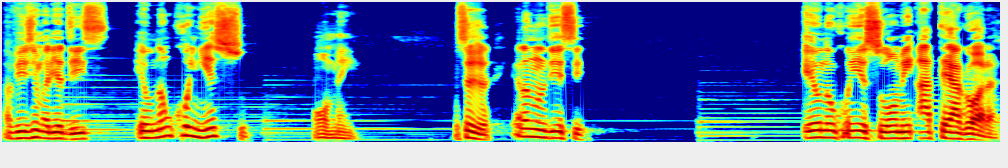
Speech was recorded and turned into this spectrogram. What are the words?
A Virgem Maria diz: Eu não conheço homem. Ou seja, ela não disse: Eu não conheço homem até agora.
